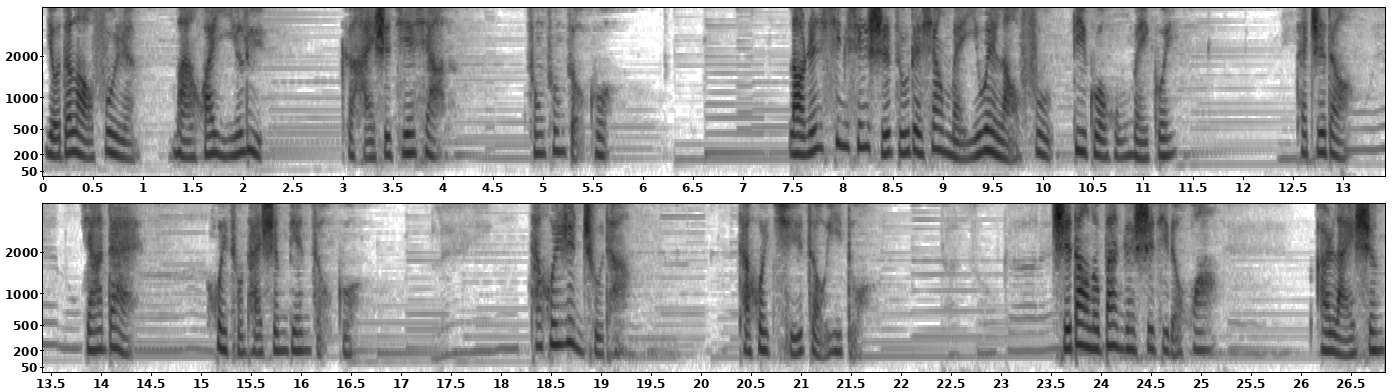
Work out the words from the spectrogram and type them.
有的老妇人满怀疑虑，可还是接下了，匆匆走过。老人信心十足地向每一位老妇递过红玫瑰。他知道，加代会从他身边走过，他会认出他，他会取走一朵迟到了半个世纪的花，而来生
